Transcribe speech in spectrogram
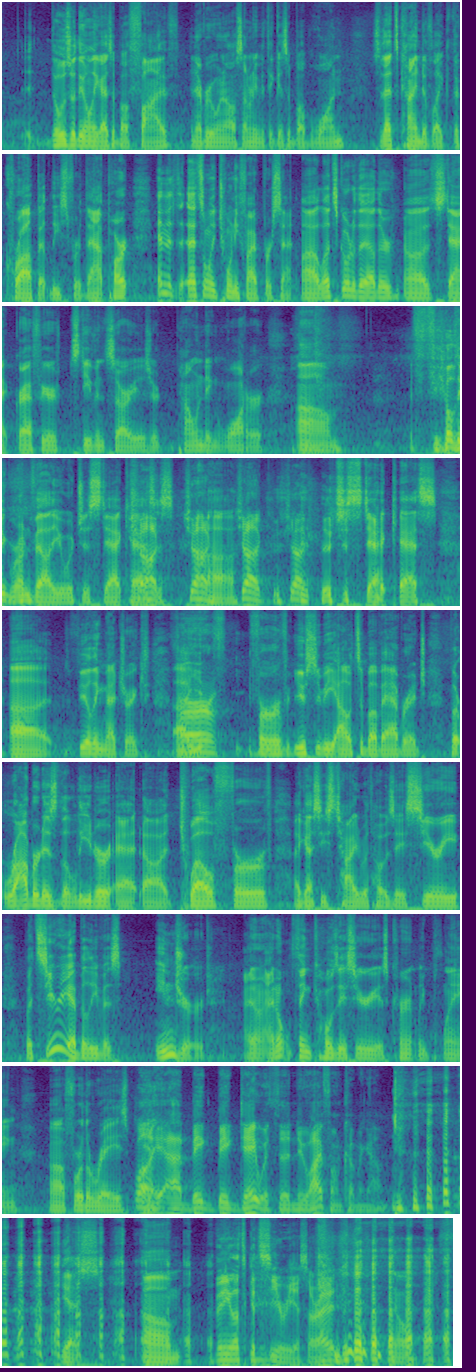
those are the only guys above five, and everyone else I don't even think is above one. So that's kind of like the crop, at least for that part, and that- that's only twenty five percent. Uh, let's go to the other uh, stat graph here, Steven. Sorry, as you're pounding water. Um, fielding run value, which is Chug, Statcast's chug, uh, chug, chug. There's just Statcast uh, fielding metrics. Uh, Ferv. Ferv used to be outs above average, but Robert is the leader at uh, 12 Ferv. I guess he's tied with Jose Siri, but Siri, I believe, is injured. I don't. I don't think Jose Siri is currently playing uh, for the Rays. Well, And- yeah, big big day with the new iPhone coming out. yes. Um, Vinnie, let's get serious, all right? no,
